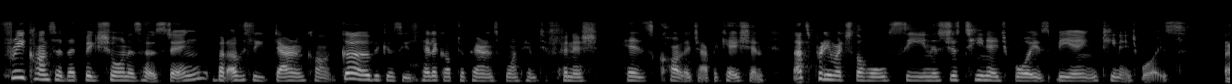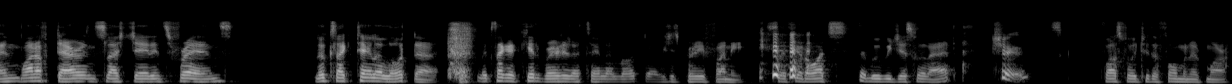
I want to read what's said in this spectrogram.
free concert that Big Sean is hosting, but obviously Darren can't go because his helicopter parents want him to finish his college application. That's pretty much the whole scene is just teenage boys being teenage boys. And one of Darren slash Jaden's friends looks like Taylor Lautner. looks like a kid version of Taylor Lautner, which is pretty funny. So if you're gonna watch the movie just for that, True. fast forward to the four minute mark.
